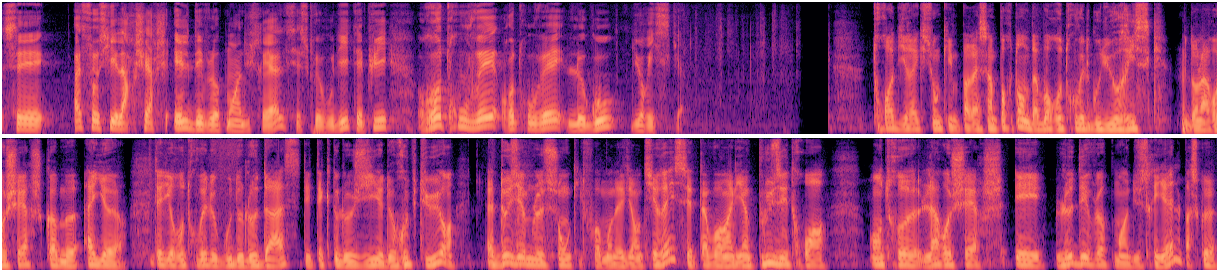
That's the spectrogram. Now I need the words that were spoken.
c'est associer la recherche et le développement industriel, c'est ce que vous dites, et puis retrouver, retrouver le goût du risque trois directions qui me paraissent importantes. D'abord, retrouver le goût du risque dans la recherche comme ailleurs, c'est-à-dire retrouver le goût de l'audace, des technologies de rupture. La deuxième leçon qu'il faut, à mon avis, en tirer, c'est d'avoir un lien plus étroit entre la recherche et le développement industriel, parce que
